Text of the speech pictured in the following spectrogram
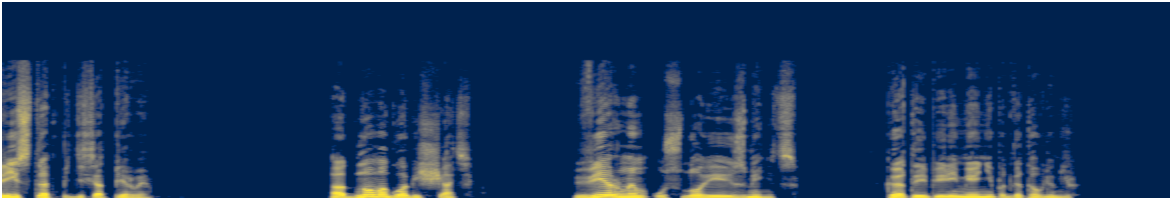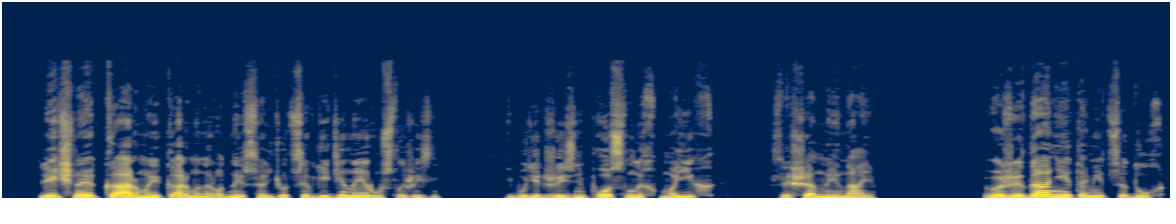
351. Одно могу обещать. Верным условие изменится. К этой перемене подготовлю мир. Личная карма и карма народная сольются в единое русло жизни, и будет жизнь посланных моих совершенно иная. В ожидании томится дух,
